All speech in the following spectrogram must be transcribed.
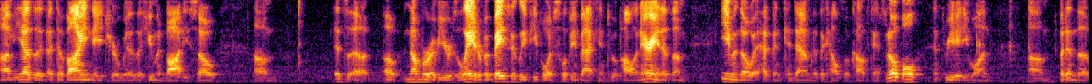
um, he has a, a, divine nature with a human body. So um, it's a, a, number of years later, but basically people are slipping back into Apollinarianism even though it had been condemned at the Council of Constantinople in 381. Um, but in the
